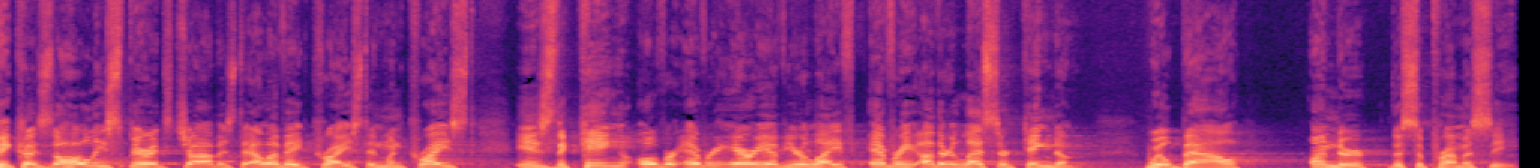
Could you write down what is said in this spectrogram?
Because the Holy Spirit's job is to elevate Christ. And when Christ is the king over every area of your life, every other lesser kingdom will bow under the supremacy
